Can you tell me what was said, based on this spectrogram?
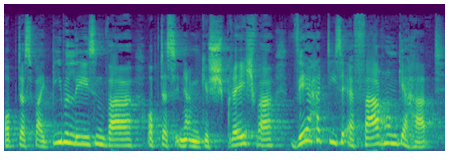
ob das bei Bibellesen war, ob das in einem Gespräch war. Wer hat diese Erfahrung gehabt?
